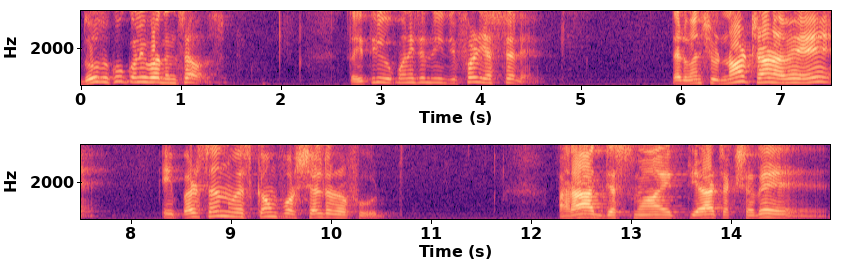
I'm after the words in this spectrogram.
Those who cook only for themselves. Taittiriya Upanishad we referred yesterday that one should not turn away a person who has come for shelter or food. Aradhyasma chakshade.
